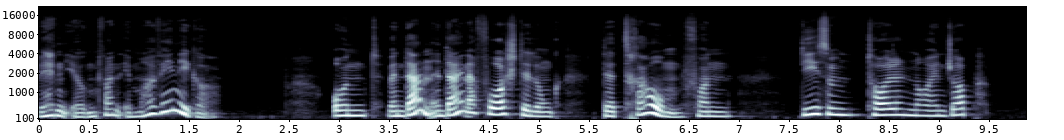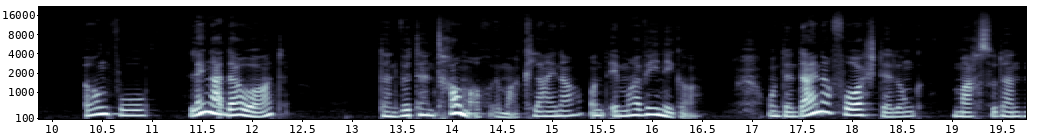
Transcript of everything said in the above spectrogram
werden irgendwann immer weniger. Und wenn dann in deiner Vorstellung der Traum von diesem tollen neuen Job irgendwo länger dauert, dann wird dein Traum auch immer kleiner und immer weniger. Und in deiner Vorstellung machst du dann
